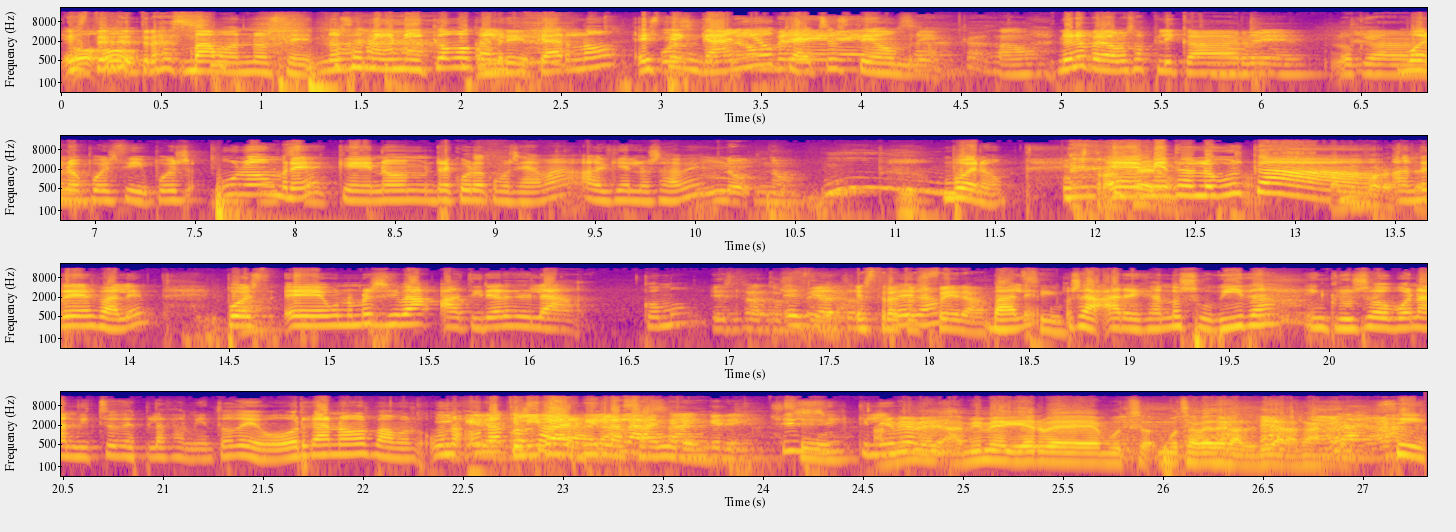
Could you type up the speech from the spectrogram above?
Este O- o- retraso. Vamos, no sé, no sé ni, ni cómo Hombre, calificarlo. Este Pues engaño que hombre ha hecho este hombre. No, no, pero vamos a explicar Hombre. lo que ha... Bueno, pues sí, pues un hombre, que no recuerdo cómo se llama, ¿alguien lo sabe? No, No. Bueno, eh, mientras lo busca. Andrés, ¿vale? Pues eh, un hombre se iba a tirar de la... ¿Cómo? Estratosfera. Estratosfera, ¿vale? sí. O sea, arriesgando su vida, incluso, bueno, han dicho desplazamiento de órganos, vamos, una, que una le cosa iba a hervir la la sangre. sangre. Sí, sí, sí, Sí. que A mí, me, a mí me hierve mucho- muchas veces al día la sangre. Sí.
